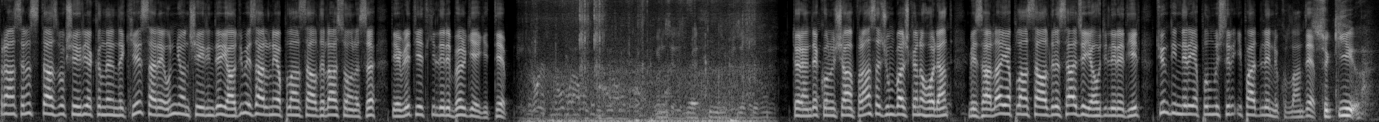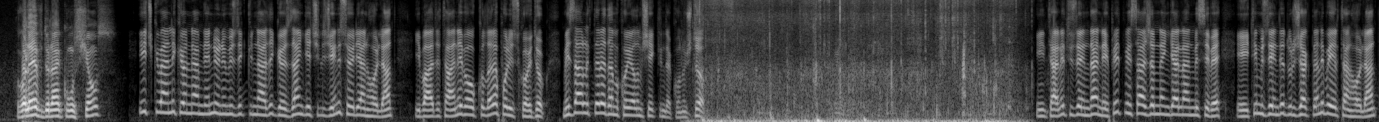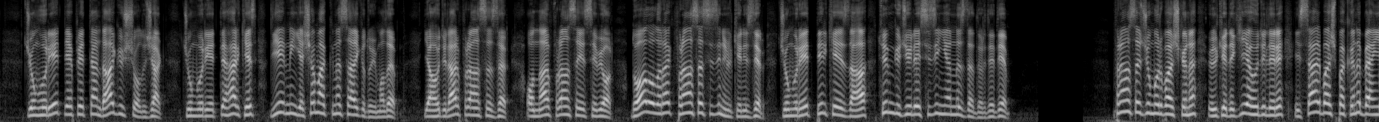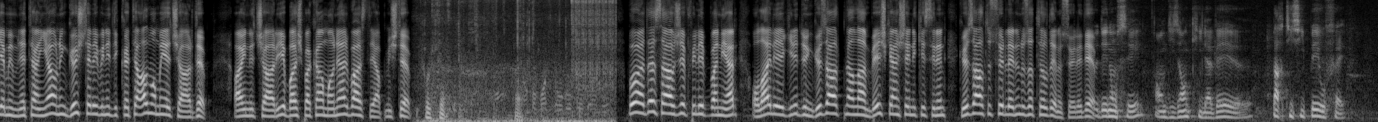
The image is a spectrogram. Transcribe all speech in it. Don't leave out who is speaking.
Speaker 1: Fransa'nın Strasbourg şehri yakınlarındaki Sarre Union şehrinde Yahudi mezarlığına yapılan saldırılar sonrası devlet yetkilileri bölgeye gitti. Törende konuşan Fransa Cumhurbaşkanı Hollande, mezarlığa yapılan saldırı sadece Yahudilere değil tüm dinlere yapılmıştır ifadelerini kullandı.
Speaker 2: Ce qui relève de l'inconscience,
Speaker 1: İç güvenlik önlemlerinin önümüzdeki günlerde gözden geçirileceğini söyleyen Hollande, ibadethane ve okullara polis koyduk, mezarlıklara da mı koyalım şeklinde konuştu. İnternet üzerinden nefret mesajlarının engellenmesi ve eğitim üzerinde duracaklarını belirten Hollande, Cumhuriyet nefretten daha güçlü olacak. Cumhuriyette herkes diğerinin yaşam hakkına saygı duymalı. Yahudiler Fransızdır. Onlar Fransa'yı seviyor. Doğal olarak Fransa sizin ülkenizdir. Cumhuriyet bir kez daha tüm gücüyle sizin yanınızdadır dedi. Fransa Cumhurbaşkanı ülkedeki Yahudileri İsrail Başbakanı Benjamin Netanyahu'nun göç talebini dikkate almamaya çağırdı. Aynı çağrıyı Başbakan Manuel Valls de yapmıştı. Bu arada savcı Philip Vanier olayla ilgili dün gözaltına alınan 5 gençlerin ikisinin gözaltı sürelerinin uzatıldığını söyledi.
Speaker 3: dénoncé en disant qu'il avait euh, participé aux faits.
